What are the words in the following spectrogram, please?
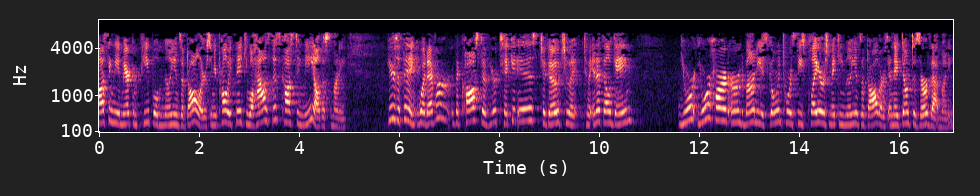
costing the American people millions of dollars. And you're probably thinking, well, how is this costing me all this money? Here's the thing, whatever the cost of your ticket is to go to a to an NFL game, your your hard-earned money is going towards these players making millions of dollars and they don't deserve that money.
